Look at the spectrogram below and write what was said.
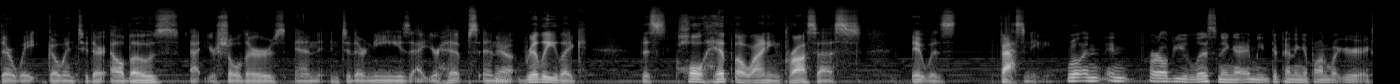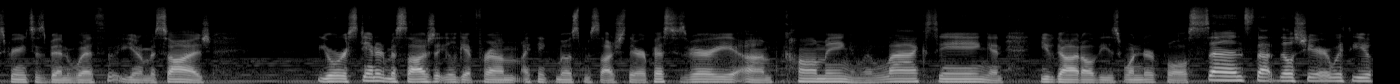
their weight, go into their elbows, at your shoulders, and into their knees, at your hips, and Yeah. really like this whole hip aligning process. It was fascinating. Well, and, and for all of you listening, I mean, depending upon what your experience has been with, you know, massage, your standard massage that you'll get from, I think, most massage therapists is very um, calming and relaxing. And you've got all these wonderful scents that they'll share with you.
